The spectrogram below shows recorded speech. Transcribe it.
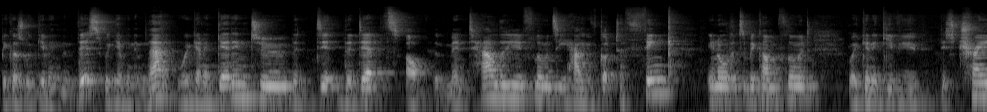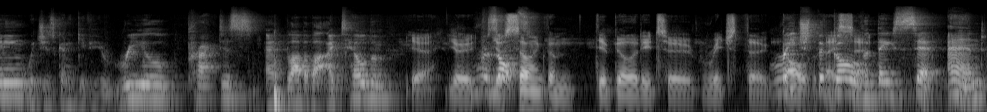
Because we're giving them this, we're giving them that. We're going to get into the, de- the depths of the mentality of fluency, how you've got to think in order to become fluent. We're going to give you this training, which is going to give you real practice and blah, blah, blah. I tell them Yeah, you're, you're selling them the ability to reach the goal reach that the they goal set. that they set. And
